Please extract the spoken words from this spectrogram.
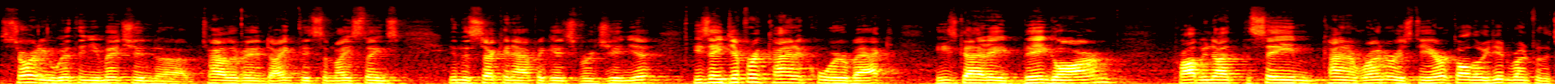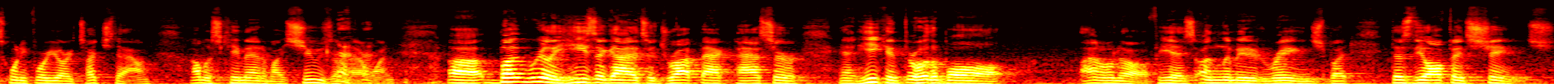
starting with, and you mentioned uh, Tyler Van Dyke did some nice things in the second half against Virginia. He's a different kind of quarterback. He's got a big arm, probably not the same kind of runner as D'Eriq, although he did run for the 24-yard touchdown. I almost came out of my shoes on that one. Uh, but really, he's a guy that's a drop back passer, and he can throw the ball. I don't know if he has unlimited range, but does the offense change?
